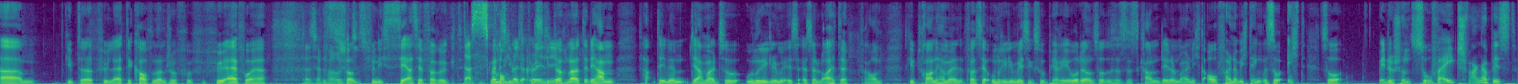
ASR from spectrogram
Ähm, gibt ja viele Leute, die kaufen dann schon viel, Ei vorher. Das ist ja Das, ist verrückt. schon, das finde ich sehr, sehr verrückt. das ist meine, komplett es gibt, crazy. Es gibt auch Leute, die haben, denen, die haben halt so unregelmäßig, also Leute, Frauen. Es gibt Frauen, die haben einfach sehr unregelmäßig so Periode und so, das heißt, es kann denen mal nicht auffallen. Aber ich denke mir so, echt, so, wenn du schon so weit schwanger bist,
